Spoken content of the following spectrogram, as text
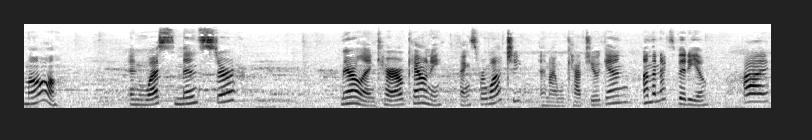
mall in Westminster, Maryland, Carroll County. Thanks for watching, and I will catch you again on the next video. Bye.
